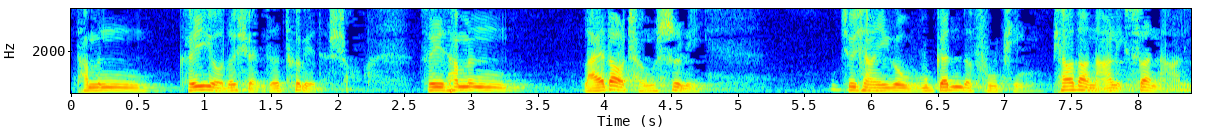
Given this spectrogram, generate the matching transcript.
他们可以有的选择特别的少，所以他们来到城市里，就像一个无根的浮萍，飘到哪里算哪里，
